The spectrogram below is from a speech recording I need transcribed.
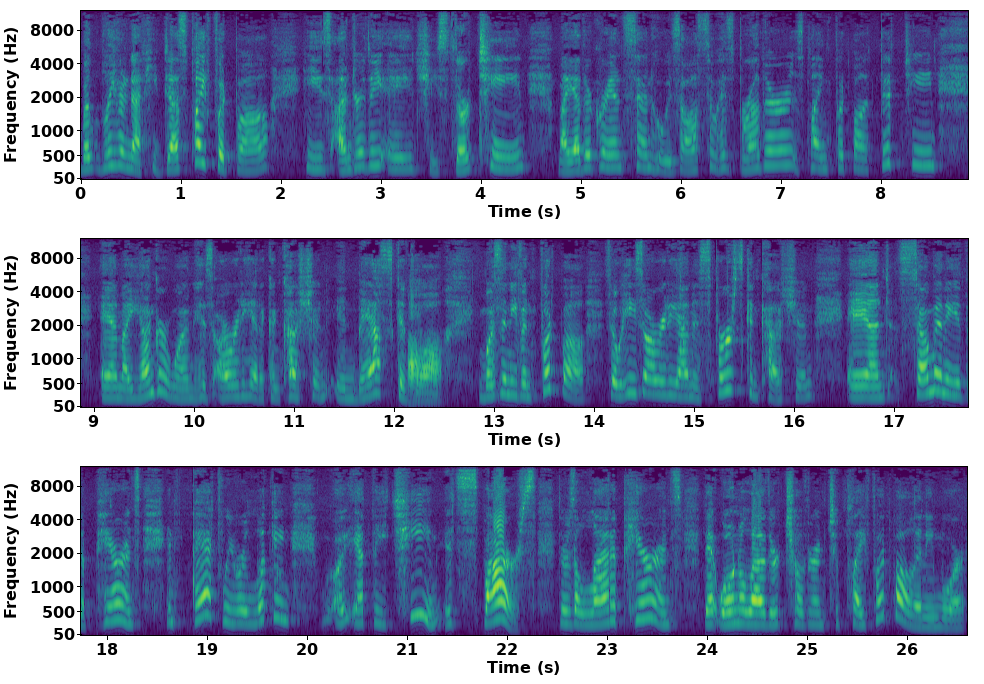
but believe it or not, he does play football. He's under the age. He's 13. My other grandson, who is also his brother, is playing football at 15. And my younger one has already had a concussion in basketball. It wasn't even football. So he's already on his first concussion. And so many of the parents, in fact, we were looking uh, at the team, it's sparse. There's a lot of parents that won't allow their children to play football anymore.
